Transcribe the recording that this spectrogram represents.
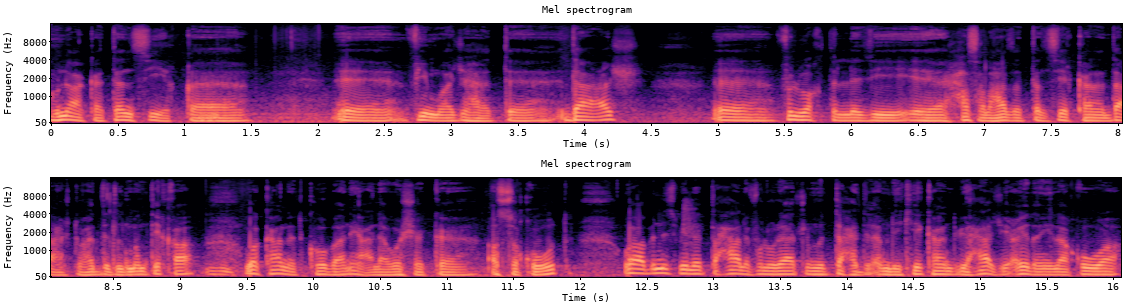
هناك تنسيق آه، آه، في مواجهة داعش. في الوقت الذي حصل هذا التنسيق كانت داعش تهدد المنطقة وكانت كوباني على وشك السقوط. وبالنسبة للتحالف الولايات المتحدة الأمريكية كانت بحاجة أيضا إلى قوة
